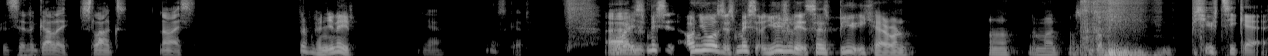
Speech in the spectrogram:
Consider Gully. Slugs. Nice. Everything you need. Yeah, that's good. Well, Um, it's missing on yours. It's missing. Usually it says beauty care on. Oh, never mind. Beauty care.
